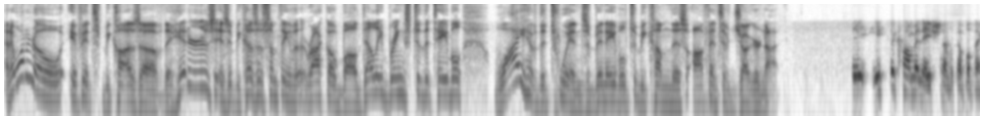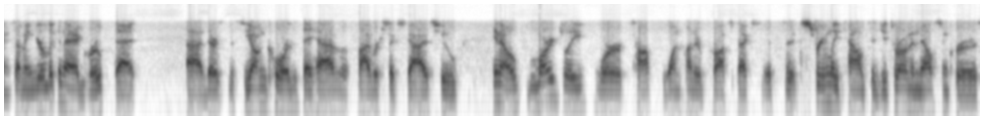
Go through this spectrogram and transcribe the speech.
And I want to know if it's because of the hitters. Is it because of something that Rocco Baldelli brings to the table? Why have the Twins been able to become this offensive juggernaut? It's a combination of a couple things. I mean, you're looking at a group that uh, there's this young core that they have of five or six guys who, you know, largely were top 100 prospects. It's extremely talented. You throw in Nelson Cruz.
